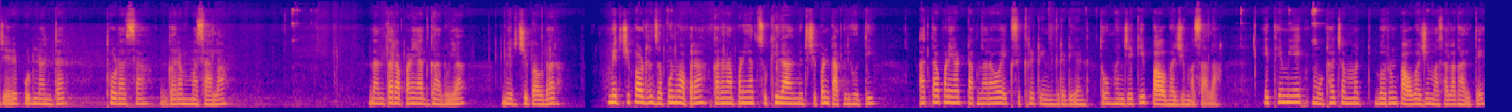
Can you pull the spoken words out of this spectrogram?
जिरेपूडनंतर थोडासा गरम मसाला. नंतर आपण यात घालूया मिरची पावडर. मिरची पावडर जपून वापरा कारण आपण यात सुखी लाल मिरची पण टाकली होती. आता आपण यात टाकणार आहोत एक सिक्रेट इन्ग्रेडियंट तो म्हणजे की पावभाजी मसाला. इथे मी एक मोठा चम्मच भरून पावभाजी मसाला घालते.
